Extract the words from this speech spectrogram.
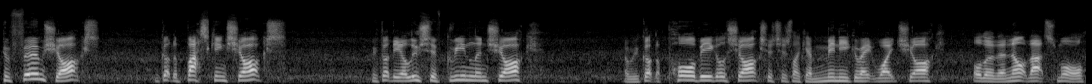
Confirmed sharks, we've got the basking sharks, we've got the elusive Greenland shark, and we've got the porbeagle sharks, which is like a mini great white shark, although they're not that small.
